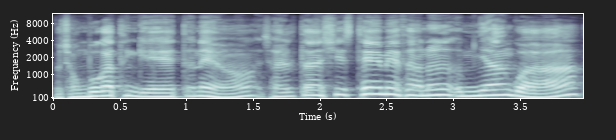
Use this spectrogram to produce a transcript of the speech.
뭐 정보 같은 게 뜨네요 자 일단 시스템에서는 음량과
